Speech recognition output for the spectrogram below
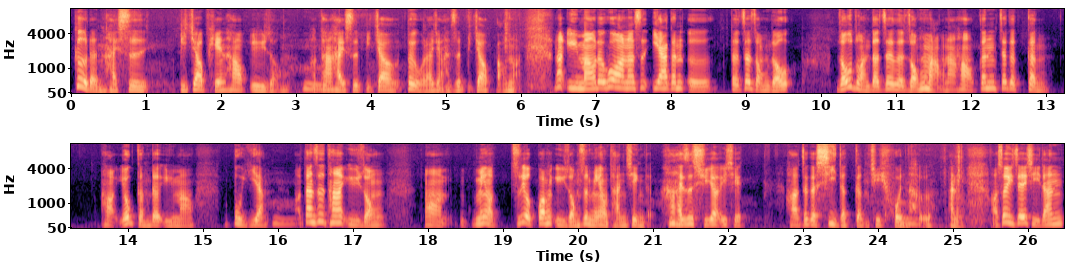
个人还是比较偏好羽绒，它还是比较对我来讲还是比较保暖。那羽毛的话呢，是鸭跟鹅的这种柔柔软的这个绒毛呢哈，跟这个梗哈有梗的羽毛不一样，但是它羽绒。哦，没有，只有光羽绒是没有弹性的，它还是需要一些好这个细的梗去混合安尼。好，所以这是咱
